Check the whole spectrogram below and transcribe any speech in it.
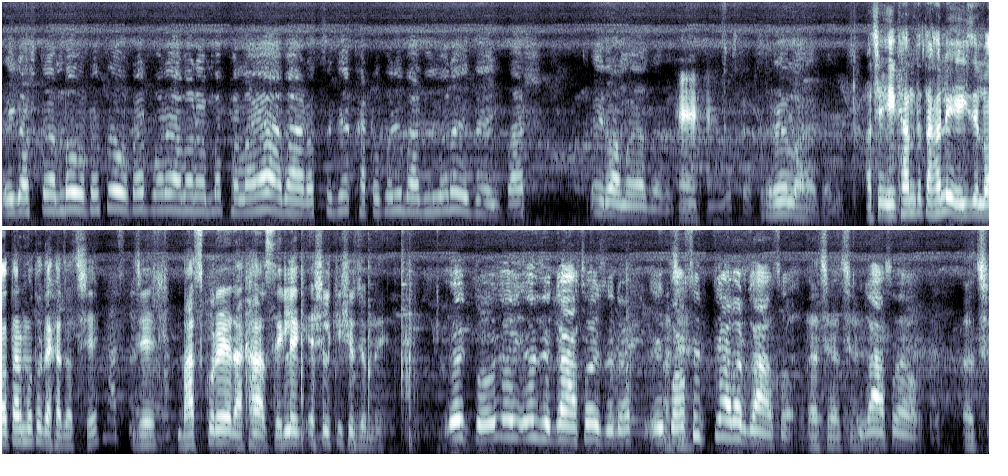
এই গাছটা আমরা ওঠাতে ওঠার পরে আবার আমরা ফেলায়া আবার হচ্ছে গিয়ে খাটো করে বাঁধলি পরে এই যে এই পাশ হয়ে হ্যাঁ আচ্ছা এখান থেকে তাহলে এই যে লতার মতো দেখা যাচ্ছে যে ভাঁজ করে রাখা আছে এগুলো আসলে কিসের জন্য? এই তো এই যে গাছ হয়েছে না এই বাঁশের আবার গাছ হয়। আচ্ছা আচ্ছা। গাছ হয়। আচ্ছা।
